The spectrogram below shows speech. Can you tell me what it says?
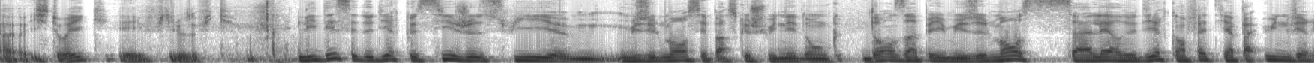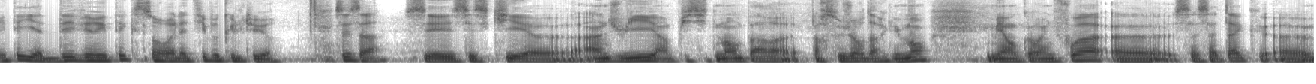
euh, historiques et philosophiques. L'idée, c'est de dire que si je suis musulman, c'est parce que je suis né donc dans un pays musulman. Ça a l'air de dire qu'en fait, il n'y a pas une vérité, il y a des vérités qui sont relatives aux cultures. C'est ça. C'est ce qui est induit implicitement par, par ce genre d'argument. Mais encore une fois, euh, ça s'attaque euh,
